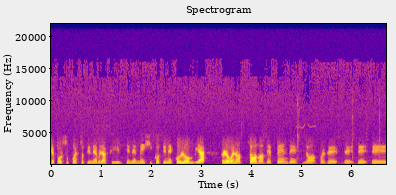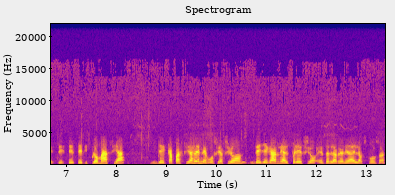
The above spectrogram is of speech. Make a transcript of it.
que por supuesto tiene Brasil, tiene México, tiene Colombia, pero bueno, todo depende, ¿no? Pues de, de, diplomacia, de capacidad de negociación, de llegarle al precio, esa es la realidad de las cosas.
